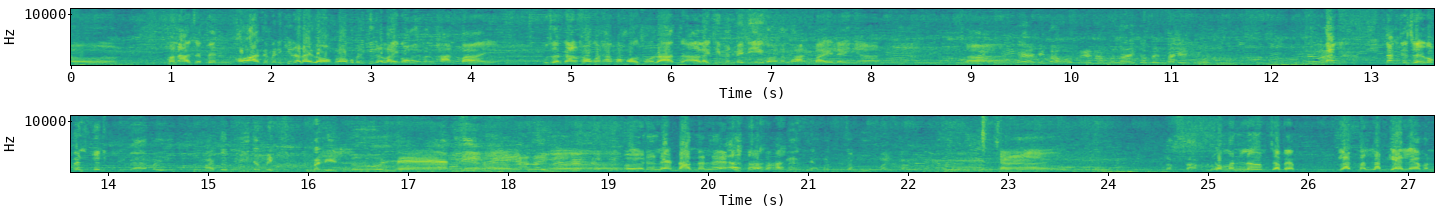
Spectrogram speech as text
เออ มันอาจจะเป็นเขาอาจจะไม่ได้คิดอะไรหรอก เราก็ไม่ได้คิดอะไรก็ให้มันผ่านไป ผู้จัดการเขาก็ทักมาขอโทษแล้วอาจจะอะไรที่มันไม่ดีก็ให้มันผ่านไปอะไรเงี้ยใช่ ก็อย่างที่บอกว่าแม่ทำอะไรก็เป็นประเด็นหมดเหนื่ อยนั่งนั่งเฉยๆก็เป็นเป็นแม่ไปมาสเตอร์พีจะเป็นประเด็นเลยแมนแมดีนเพย์อะไรแม่เออนั่นแหละตามนั้นแหละแม่เห็นว่าจมูกมันฟังใช่รับทรัพย์เหรอก็มันเริ่มจะแบบรัดมันรัดแกนแล้วมัน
